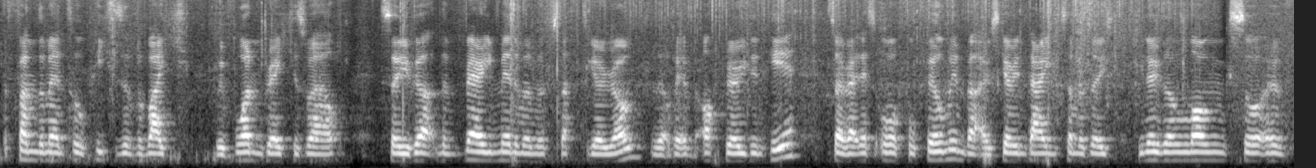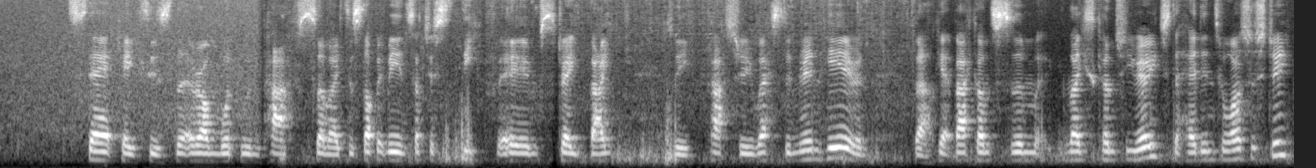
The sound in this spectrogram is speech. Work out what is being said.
the fundamental pieces of the bike with one brake as well. So you've got the very minimum of stuff to go wrong. A little bit of off-roading here. Sorry about this awful filming, but I was going down some of those, you know, the long sort of staircases that are on woodland paths somehow to stop it being such a steep um, straight bank. So we pass through Weston Rhyn here and well get back onto some nice country roads to head into Oswestry.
